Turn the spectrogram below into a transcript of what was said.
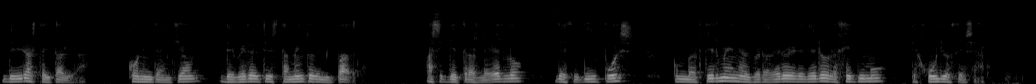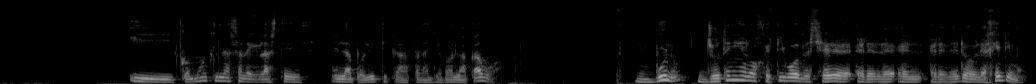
de ir hasta Italia, con intención de ver el testamento de mi padre. Así que tras leerlo, decidí, pues, convertirme en el verdadero heredero legítimo Julio César. ¿Y cómo te las arreglaste en la política para llevarlo a cabo? Bueno, yo tenía el objetivo de ser el heredero legítimo,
